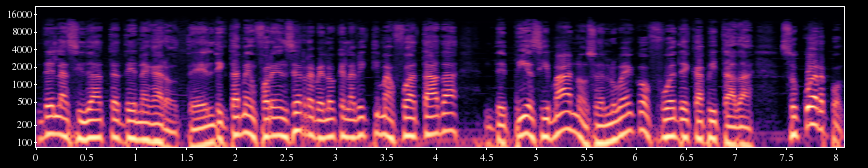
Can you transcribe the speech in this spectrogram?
de la ciudad de Nagarote. El dictamen forense reveló que la víctima fue atada de pies y manos, luego fue decapitada. Su cuerpo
